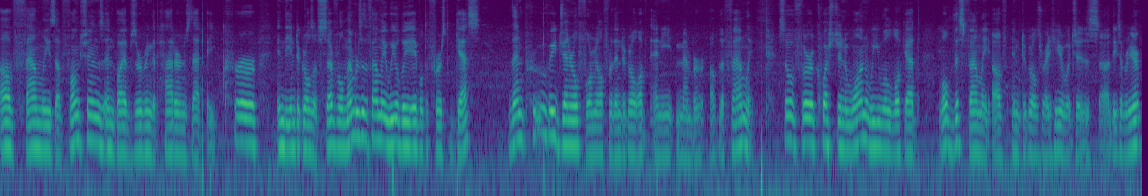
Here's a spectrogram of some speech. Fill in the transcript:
of families of functions, and by observing the patterns that occur in the integrals of several members of the family, we will be able to first guess, then prove a general formula for the integral of any member of the family. So for question one, we will look at well this family of integrals right here which is uh, these over here.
